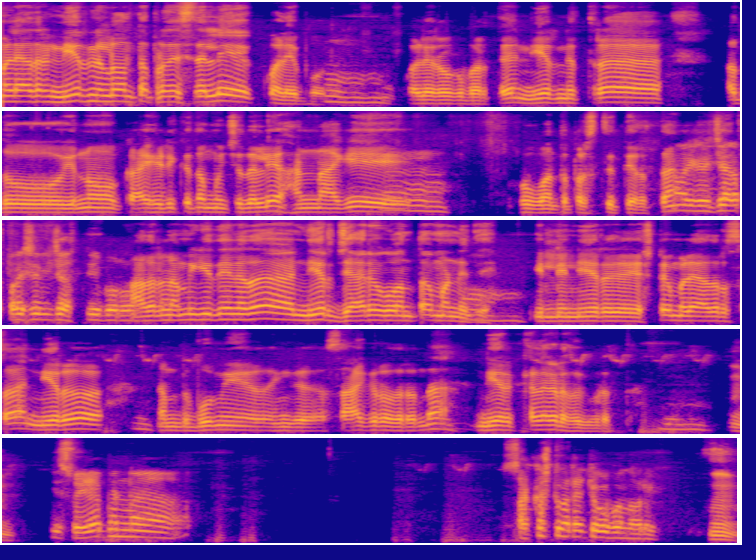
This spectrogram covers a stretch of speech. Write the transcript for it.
ಮಳೆ ಆದ್ರೆ ನೀರ್ ನಿಲ್ಲುವಂತ ಪ್ರದೇಶದಲ್ಲಿ ಕೊಳೆಬಹುದು ಕೊಳೆ ರೋಗ ಬರುತ್ತೆ. ನೀರ್ ನಿತ್ರ ಅದು ಇನ್ನು ಕಾಯಿ ಹಿಡಿಕಿದ ಮುಂಚೆದಲ್ಲಿ ಹಣ್ಣಾಗಿ ಹೋಗುವಂತ ಪರಿಸ್ಥಿತಿ ಇರುತ್ತೆ. ಜಾಸ್ತಿ ಆದ್ರೆ ನಮಗೆ ಇದೇನದ ನೀರ್ ಜಾರಿ ಹೋಗುವಂತ ಮಣ್ಣಿದೆ. ಇಲ್ಲಿ ನೀರು ಎಷ್ಟೇ ಮಳೆ ಆದ್ರೂ ಸಹ ನೀರು ನಮ್ದು ಭೂಮಿ ಹಿಂಗ ಸಾಗಿರೋದ್ರಿಂದ ನೀರ್ ಕೆಳಗಡೆ ಹೋಗಿಬಿಡುತ್ತೆ. ಹ್ಮ್. ಈ ಸೋಯಾಬೀನ್ ಸಾಕಷ್ಟು ವೆರೈಟಿ ಬಂದವ್ರಿಗೆ ಹ್ಮ್.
